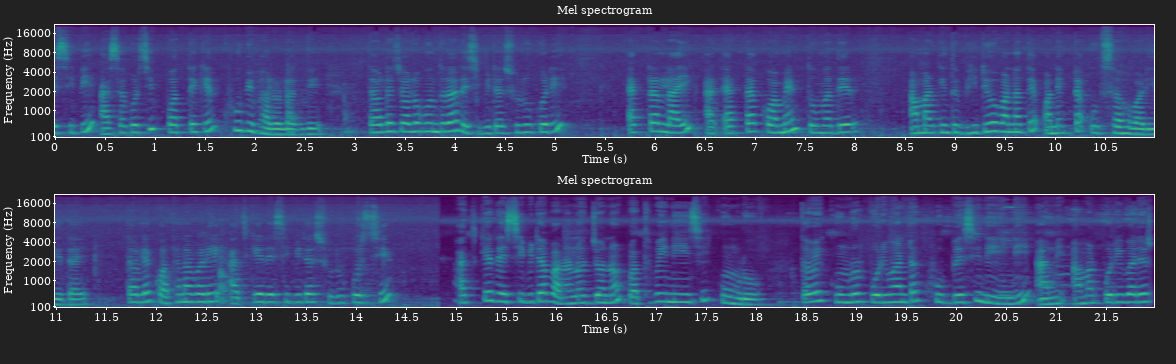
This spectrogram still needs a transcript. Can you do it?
রেসিপি আশা করছি প্রত্যেকের খুবই ভালো লাগবে। তাহলে চলো বন্ধুরা রেসিপিটা শুরু করি। একটা লাইক আর একটা কমেন্ট তোমাদের আমার কিন্তু ভিডিও বানাতে অনেকটা উৎসাহ বাড়িয়ে দেয়। তাহলে কথা না বাড়ি আজকের রেসিপিটা শুরু করছি। আজকের রেসিপিটা বানানোর জন্য প্রথমেই নিয়েছি কুমড়ো। তবে কুমড়োর পরিমাণটা খুব বেশি নিইনি। আমি আমার পরিবারের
